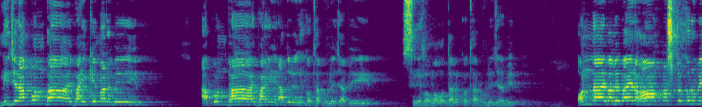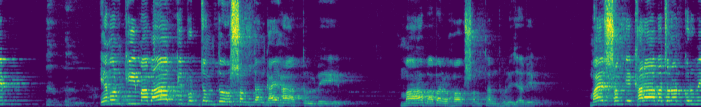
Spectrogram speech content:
নিজের আপন ভাই ভাইকে মারবে, আপন ভাই ভাইয়ের আদরের কথা ভুলে যাবে, স্নেহ মমতার কথা ভুলে যাবে। অন্যায়ভাবে ভাইয়ের হক নষ্ট করবে। এমনকি মা বাপকে পর্যন্ত সন্তান গায়ে হাত তুলবে। মা বাবার হক সন্তান ভুলে যাবে। মায়ের সঙ্গে খারাপ আচরণ করবে।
